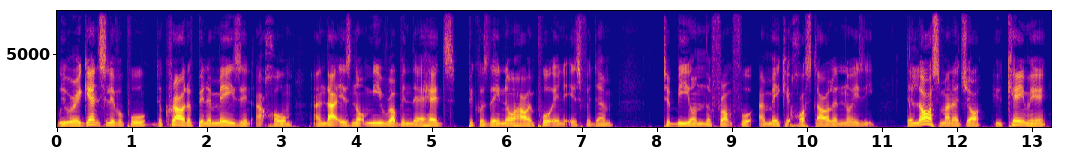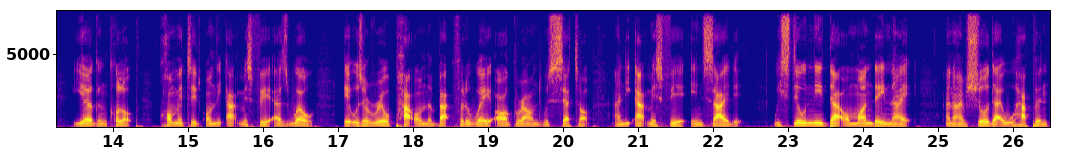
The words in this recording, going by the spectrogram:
We were against Liverpool. The crowd have been amazing at home, and that is not me rubbing their heads because they know how important it is for them." To be on the front foot and make it hostile and noisy. The last manager who came here, Jurgen Klopp, commented on the atmosphere as well it was a real pat on the back for the way our ground was set up and the atmosphere inside it. We still need that on Monday night, and I'm sure that it will happen.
